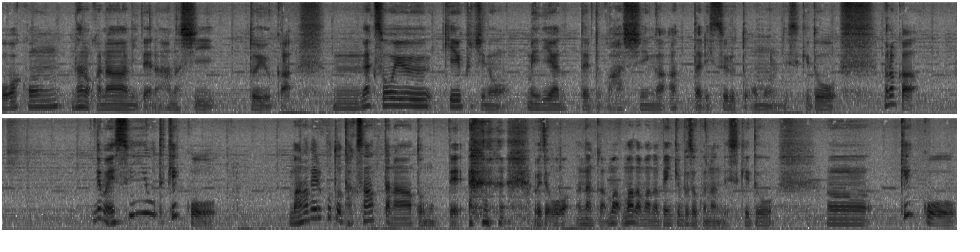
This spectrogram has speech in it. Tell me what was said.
オワコンなのかなみたいな話というか、うん、なんかそういう切り口のメディアだったりとか発信があったりすると思うんですけど、なんか、でも SEO って結構学べることたくさんあったなと思って。別になんかままだまだ勉強不足なんですけどうん結構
